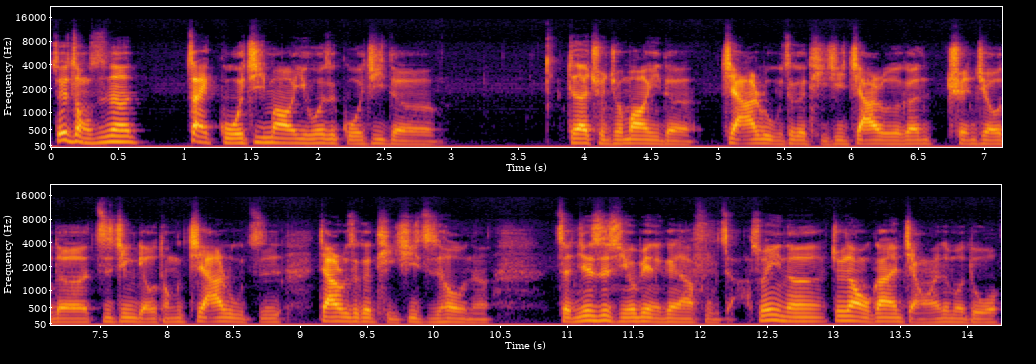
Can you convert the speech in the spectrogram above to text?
所以总之呢。在国际贸易或是国际的，就在全球贸易的加入这个体系，加入跟全球的资金流通加入之加入这个体系之后呢，整件事情又变得更加复杂。所以呢，就像我刚才讲完这么多，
